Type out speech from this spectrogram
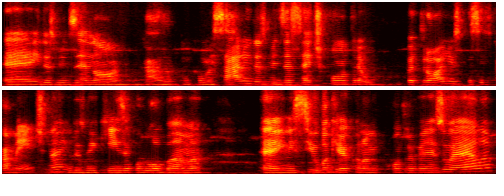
é, em 2019, no caso. Começaram em 2017 contra o petróleo especificamente, né? Em 2015 é quando o Obama é, inicia o bloqueio econômico contra a Venezuela,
